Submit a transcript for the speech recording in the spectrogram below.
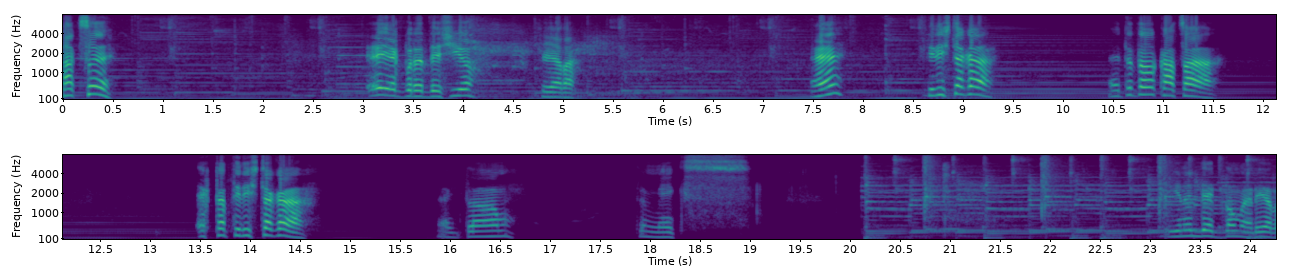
থাকছে। এই একবারে দেশীয় পেয়ারা। হ্যাঁ? তিরিশ টাকা? এটা তো কাঁচা। একটা তিরিশ টাকা। একদম মিক্স ইনল দিয়ে একদম এড়ে আর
